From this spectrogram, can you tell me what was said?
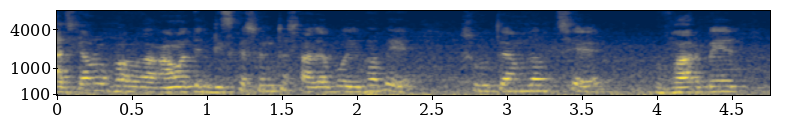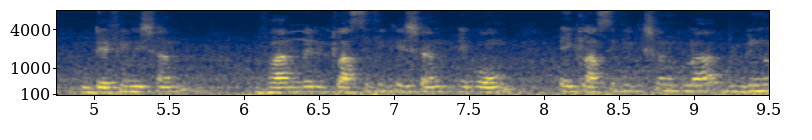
আজকে আমরা আমাদের ডিসকাশনটা সাজাবো এইভাবে। শুরুতে আমরা হচ্ছে ভার্বের ডেফিনিশন ভার্বের ক্লাসিফিকেশন এবং এই ক্লাসিফিকেশনগুলো বিভিন্ন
